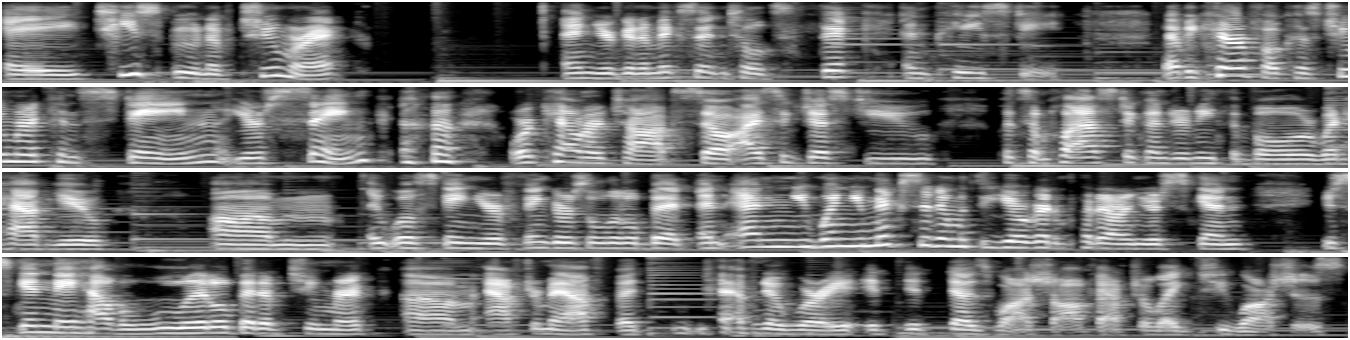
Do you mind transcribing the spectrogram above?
a teaspoon of turmeric and you're going to mix it until it's thick and pasty. Now be careful because turmeric can stain your sink or countertops. So I suggest you put some plastic underneath the bowl or what have you. Um, it will stain your fingers a little bit. And and you, when you mix it in with the yogurt and put it on your skin, your skin may have a little bit of turmeric um, aftermath, but have no worry, it, it does wash off after like two washes.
